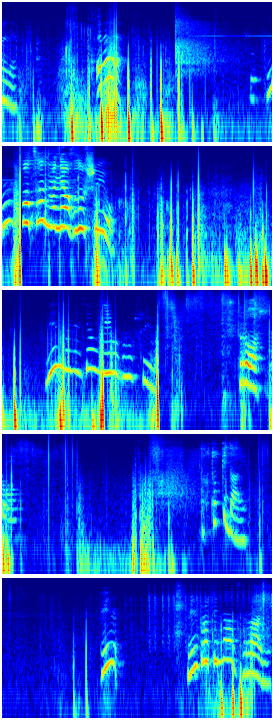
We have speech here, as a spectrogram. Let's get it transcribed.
Мене. Е! На, пацан мене оглушив. Він мене взяв і оглушив. Просто. Та хто кидає? Він. Він проти нас грає.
